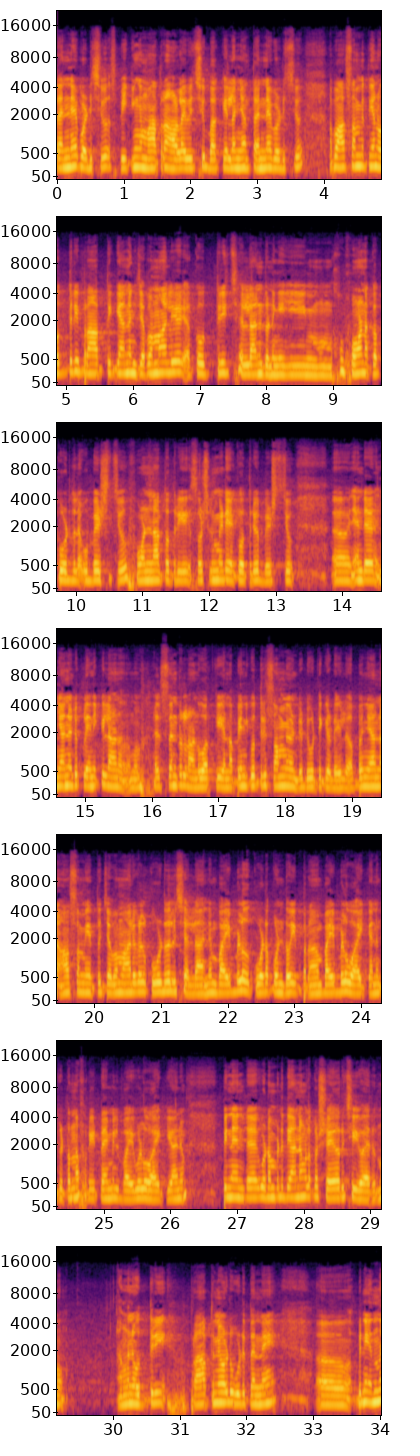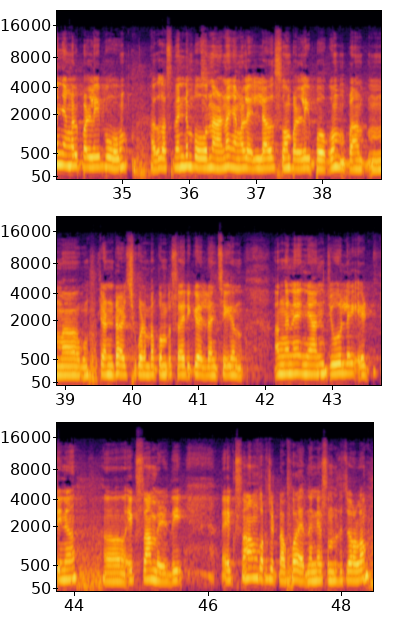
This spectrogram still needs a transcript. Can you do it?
തന്നെ പഠിച്ചു. സ്പീക്കിംഗ് മാത്രം ആളെ വെച്ചു ബാക്കിയെല്ലാം ഞാൻ തന്നെ പഠിച്ചു. അപ്പോൾ ആ സമയത്ത് ഞാൻ ഒത്തിരി പ്രാർത്ഥിക്കാനും ജപമാലയൊക്കെ ഒത്തിരി ചെല്ലാനും തുടങ്ങി. ഈ ഫോണൊക്കെ കൂടുതൽ ഉപേക്ഷിച്ചു. ഫോണിനകത്ത് ഒത്തിരി സോഷ്യൽ മീഡിയയൊക്കെ ഒത്തിരി ഉപേക്ഷിച്ചു. എന്റെ ഞാനൊരു ക്ലിനിക്കിലാണ് ഹെൽത്ത് സെന്ററിലാണ് വർക്ക് ചെയ്യുന്നത്. അപ്പോൾ എനിക്ക് ഒത്തിരി സമയമുണ്ട് ഡ്യൂട്ടിക്കിടയിൽ. അപ്പോൾ ഞാൻ ആ സമയത്ത് ജപമാലകൾ കൂടുതൽ ചെല്ലാനും ബൈബിൾ കൂടെ കൊണ്ടുപോയി ബൈബിൾ വായിക്കാനും കിട്ടുന്ന ഫ്രീ ടൈമിൽ ബൈബിൾ വായിക്കാനും പിന്നെ എന്റെ ഉടമ്പടി ധ്യാനങ്ങളൊക്കെ ഷെയർ ചെയ്യുമായിരുന്നു. അങ്ങനെ ഒത്തിരി പ്രാർത്ഥനയോടുകൂടി തന്നെ പിന്നെ എന്നും ഞങ്ങൾ പള്ളിയിൽ പോകും. അത് ഹസ്ബൻഡും പോകുന്നതാണ്. ഞങ്ങൾ എല്ലാ ദിവസവും പള്ളിയിൽ പോകും. രണ്ടാഴ്ച കുമ്പസാരിക്കും എല്ലാം ചെയ്യുന്നു. അങ്ങനെ ഞാൻ ജൂലൈ എട്ടിന് എക്സാം എഴുതി. എക്സാം കുറച്ച് ടഫായിരുന്നു എന്നെ സംബന്ധിച്ചോളം.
